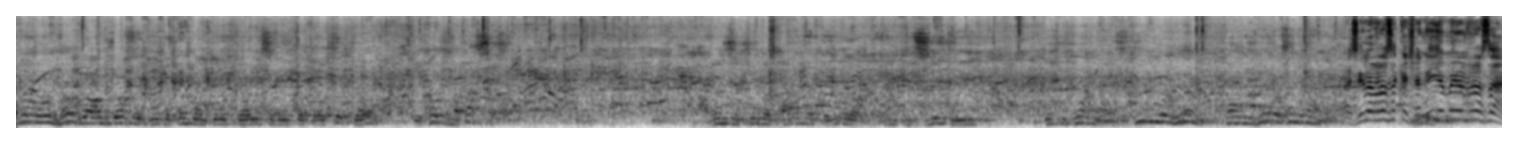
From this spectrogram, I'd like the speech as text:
Anota un home run, consiguiendo con el derecho y cemento proceso y Josma Paso. El al bat del número 27 de es Junior Lund. Así la raza cachanilla, miren, raza.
